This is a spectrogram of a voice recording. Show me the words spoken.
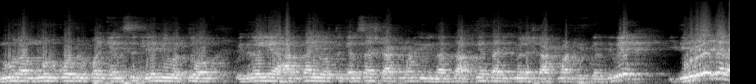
ನೂರ ಮೂರು ಕೋಟಿ ರೂಪಾಯಿ ಕೆಲಸಗಳೇನು ಇವತ್ತು? ಇದರಲ್ಲಿ ಅರ್ಧ ಇವತ್ತು ಕೆಲಸ ಸ್ಟಾರ್ಟ್ ಮಾಡಿದೀವಿ ಅರ್ಧ ಹತ್ತನೇ ತಾರೀಕು ಮೇಲೆ ಸ್ಟಾರ್ಟ್ ಮಾಡ್ತಿರ್ತೀವಿ ಇದೇ ತರ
